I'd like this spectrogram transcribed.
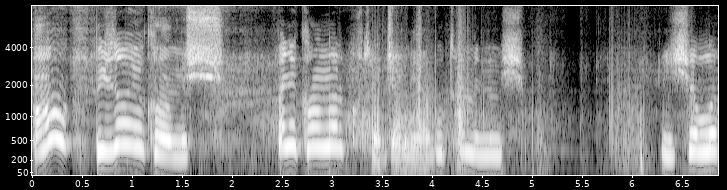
Aa bir daha yakalamış. Hani kanlar kurtaracağım ya. Bu tam benim işim. İnşallah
